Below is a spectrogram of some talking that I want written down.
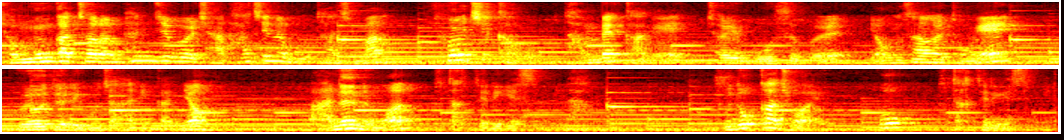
전문가처럼 편집을 잘 하지는 못하지만 솔직하고 담백하게 저희 모습을 영상을 통해 보여드리고자 하니까요. 많은 응원 부탁드리겠습니다. 구독과 좋아요 꼭 부탁드리겠습니다.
